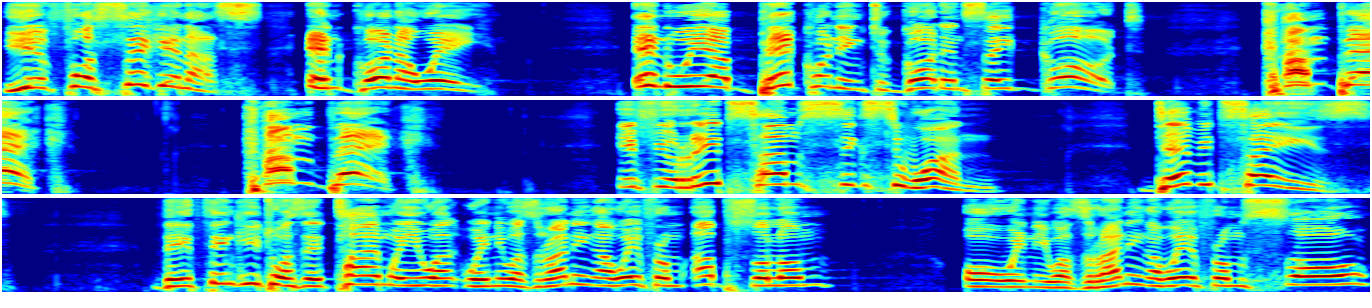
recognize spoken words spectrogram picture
You have forsaken us and gone away. And we are beckoning to God and say, God, come back. Come back. If you read Psalm 61, David says, they think it was a time when he was, when he was running away from Absalom or when he was running away from Saul,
